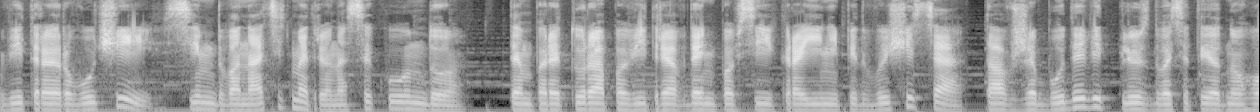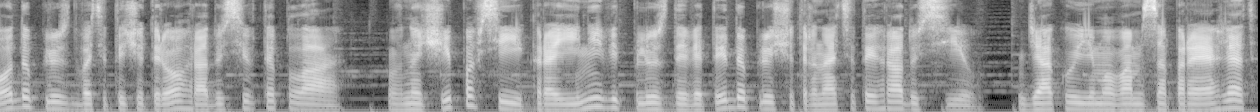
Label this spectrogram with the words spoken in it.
Вітер рвучий 7-12 метрів на секунду. Температура повітря в день по всій країні підвищиться та вже буде від плюс 21 до плюс 24 градусів тепла. Вночі по всій країні від плюс 9 до плюс 14 градусів. Дякуємо вам за перегляд.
